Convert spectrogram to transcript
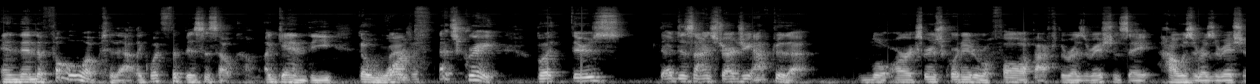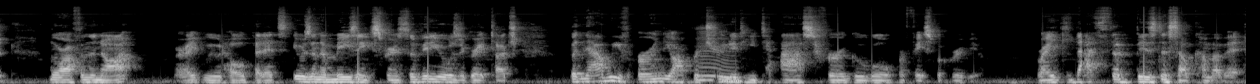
and then the follow up to that, like what's the business outcome? Again, the the warmth. That's great, but there's a design strategy after that. Our experience coordinator will follow up after the reservation, say, "How was the reservation?" More often than not, right? We would hope that it's it was an amazing experience. The video was a great touch but now we've earned the opportunity mm. to ask for a Google or Facebook review, right? That's the business outcome of it.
